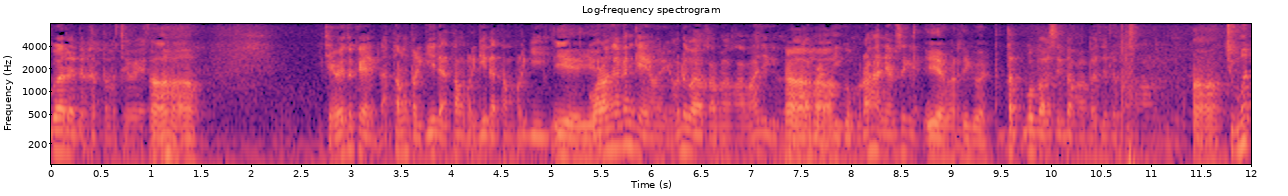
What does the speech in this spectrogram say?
gue ada dekat sama cewek. Ah, ah, ah. cewek tuh kayak datang pergi datang pergi datang pergi. Iya, iya. orangnya kan kayak ya udah welcome welcome aja gitu. Ah, Bukan berarti gue murahan ya maksudnya kayak iya ngerti gue tetap gue pasti bakal belajar dari masa lalu gitu. Ah, ah. cuman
